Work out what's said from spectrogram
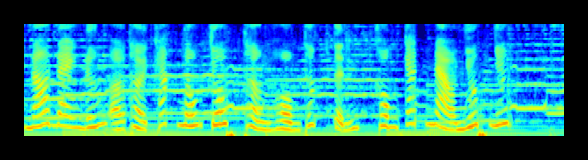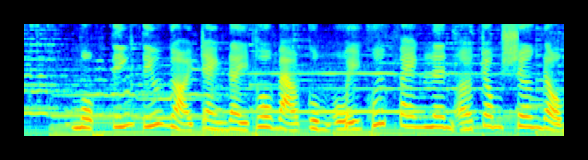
Nó đang đứng ở thời khắc mấu chốt thần hồn thức tỉnh, Không cách nào nhút nhứt Một tiếng tiếu gọi tràn đầy thô bạo cùng ủi khuất vang lên ở trong sơn động.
